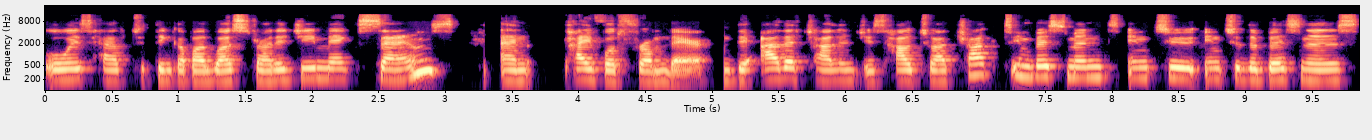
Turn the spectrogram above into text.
always have to think about what strategy makes sense and pivot from there. The other challenge is how to attract investment into into the business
